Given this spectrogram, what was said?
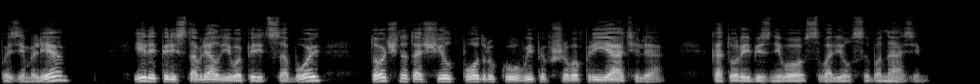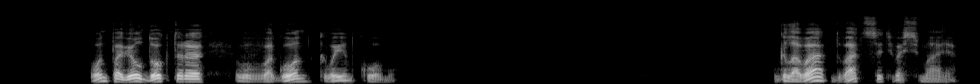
по земле или переставлял его перед собой, точно тащил под руку выпившего приятеля, который без него свалился бы на земь. Он повел доктора в вагон к военкому. Глава двадцать восьмая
